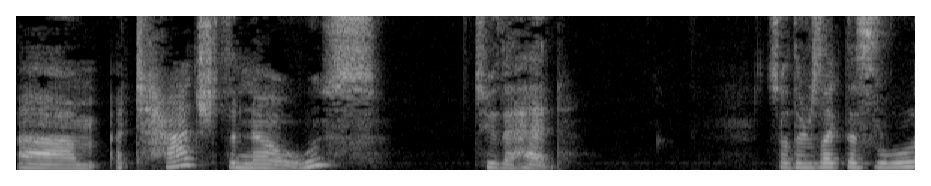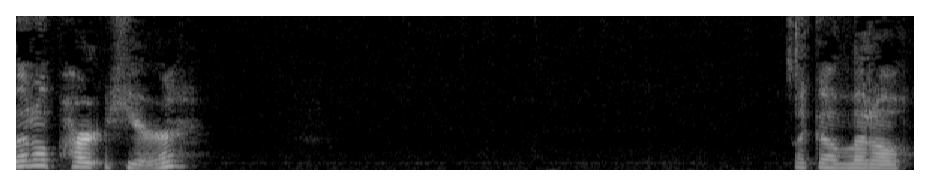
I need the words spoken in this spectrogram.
um, attach the nose to the head. So there's like this little part here. It's like a little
